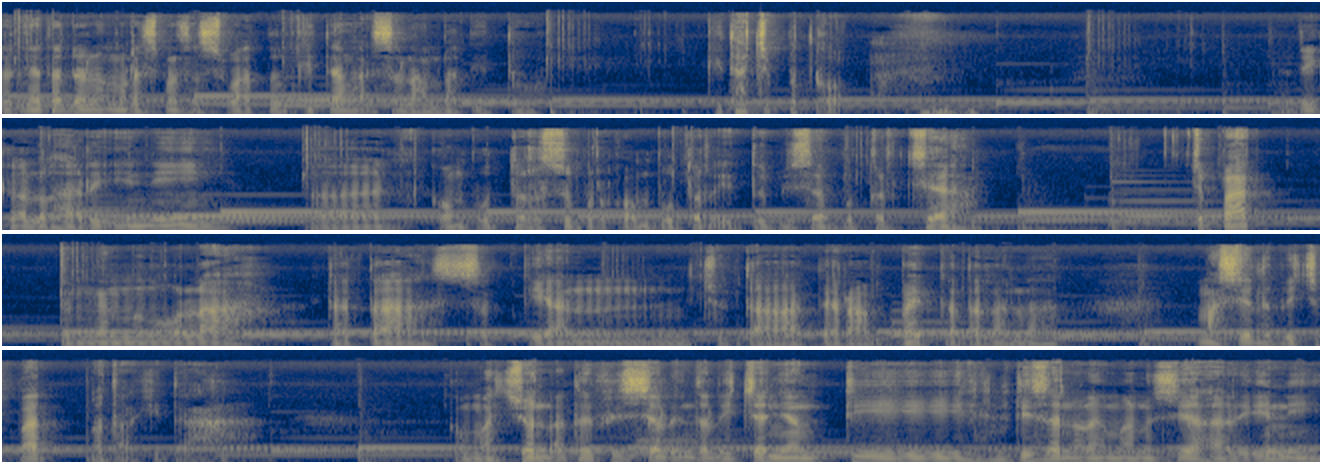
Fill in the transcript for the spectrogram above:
Ternyata dalam merespon sesuatu kita nggak selambat itu. Kita cepet kok. Jadi kalau hari ini komputer superkomputer itu bisa bekerja cepat dengan mengolah data sekian juta terabyte katakanlah masih lebih cepat otak kita. Kemajuan artificial intelligence yang didesain oleh manusia hari ini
